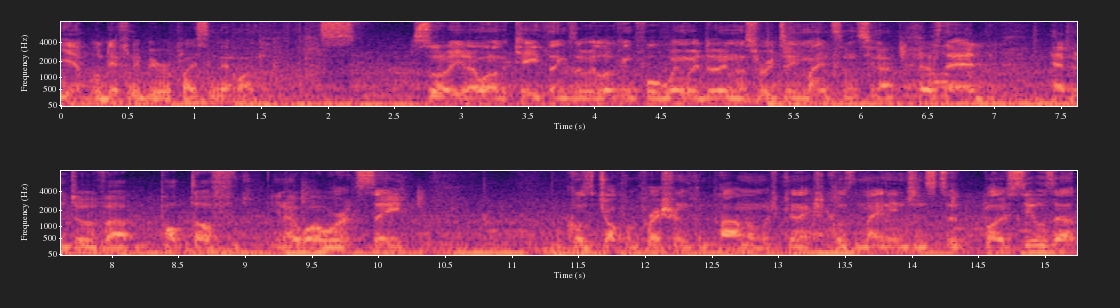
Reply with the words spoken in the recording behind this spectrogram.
Yeah, we'll definitely be replacing that one. It's sort of, you know, one of the key things that we're looking for when we're doing this routine maintenance, you know. If that had happened to have uh, popped off, you know, while we're at sea, it will cause a drop in pressure in the compartment, which can actually cause the main engines to blow seals out.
